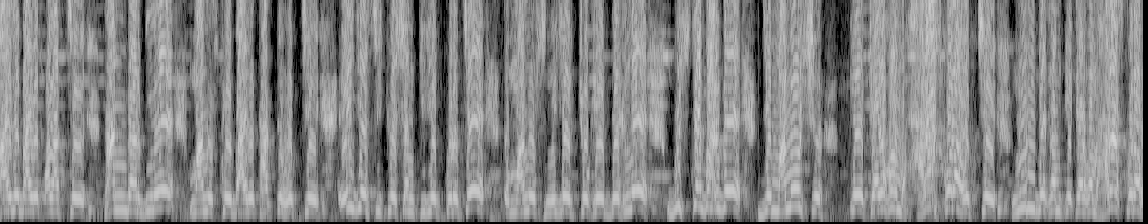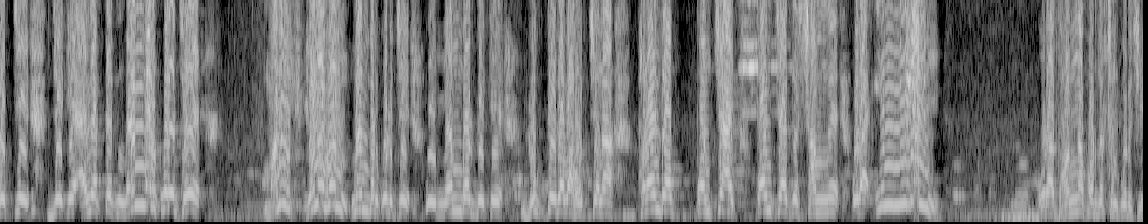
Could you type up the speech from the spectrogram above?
বাইরে বাইরে পালাচ্ছে। ঠান্ডার দিনে মানুষকে বাইরে থাকতে হচ্ছে। এই যে সিচুয়েশন ক্রিয়েট করেছে, তো মানুষ নিজের চোখে দেখলে বুঝতে পারবে যে মানুষ কে কীরকম হারাস করা হচ্ছে, নুরি বেগমকে কীরকম হারাস করা হচ্ছে, যে কে ইলেক্টেড মেম্বার করেছে। মানুষ, জনগণ মেম্বার করেছে। ওই মেম্বারদেরকে ঢুকতে দেওয়া হচ্ছে না। ফ্রন্ট অফ পঞ্চায়েত, পঞ্চায়েতের সামনে ওরা ইনলিগালি ওরা ধর্ণা প্রদর্শন করেছে।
